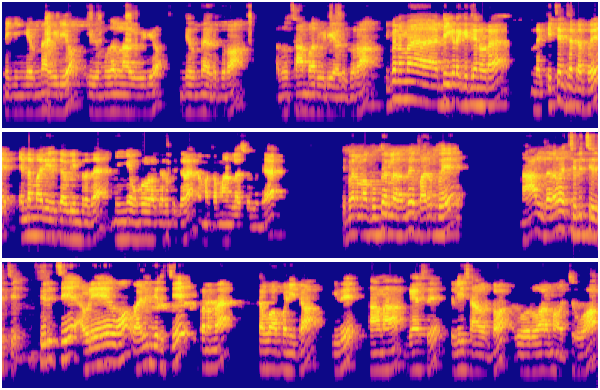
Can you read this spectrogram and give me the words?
இன்னைக்கு இங்கே இருந்தால் வீடியோ இது முதல் நாள் வீடியோ இங்கே இருந்தால் எடுக்கிறோம். அதுவும் சாம்பார் வீடியோ எடுக்கிறோம். இப்போ நம்ம டீ கடை கிச்சனோட இந்த கிச்சன் செட்டப்பு எந்த மாதிரி இருக்குது அப்படின்றத நீங்கள் உங்களோட கருத்துக்களை நம்ம கமாண்டில் சொல்லுங்கள் இப்போ நம்ம குக்கரில் வந்து பருப்பு நாலு தடவை சிரிச்சிருச்சு. சிரிச்சு அப்படியேவும் வழிஞ்சிருச்சு. இப்போ நம்ம ஸ்டவ் ஆஃப் பண்ணிட்டோம். இது தானா கேஸு ரிலீஸ் ஆகட்டும். இது ஒரு வாரமாக வச்சிருவோம்.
